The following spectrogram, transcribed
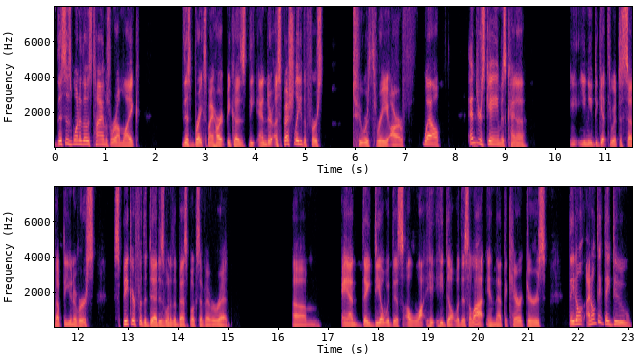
This is one of those times where I'm like, this breaks my heart because the ender, especially the first two or three, are well. Ender's Game is kind of. You need to get through it to set up the universe. Speaker for the Dead is one of the best books I've ever read. Um, and they deal with this a lot he, he dealt with this a lot in that the characters they don't i don't think they do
